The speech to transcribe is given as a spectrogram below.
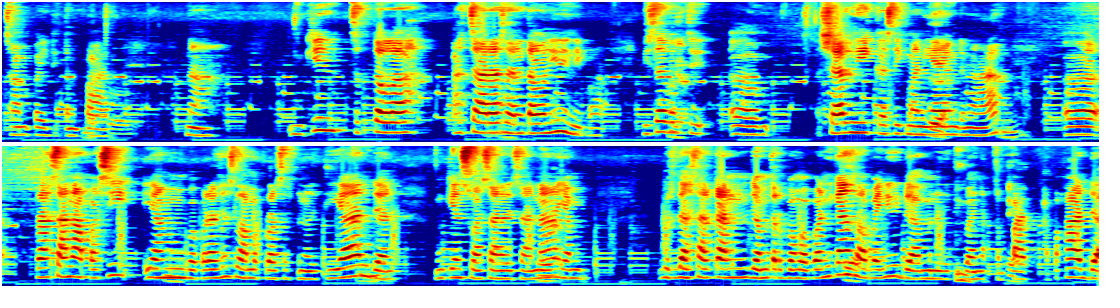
sampai di tempat. Betul. Nah, mungkin setelah acara saran tahun ini nih Pak, bisa Bapak ceri- em, share nih ke Sigmania Iya. yang dengar Hmm. eh, perasaan apa sih yang Bapak rasain selama proses penelitian Hmm. dan mungkin suasana di sana yang berdasarkan jam terbang Bapak ini kan Iya. selama ini udah meneliti banyak tempat. Apakah ada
